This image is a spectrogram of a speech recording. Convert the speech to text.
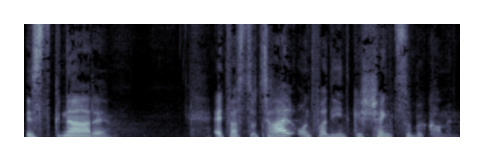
ist Gnade. Etwas total unverdient geschenkt zu bekommen.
